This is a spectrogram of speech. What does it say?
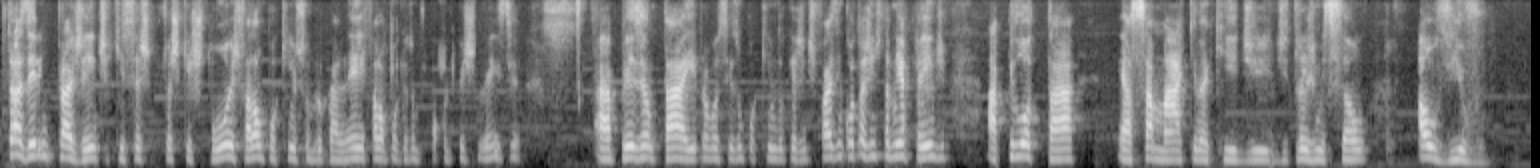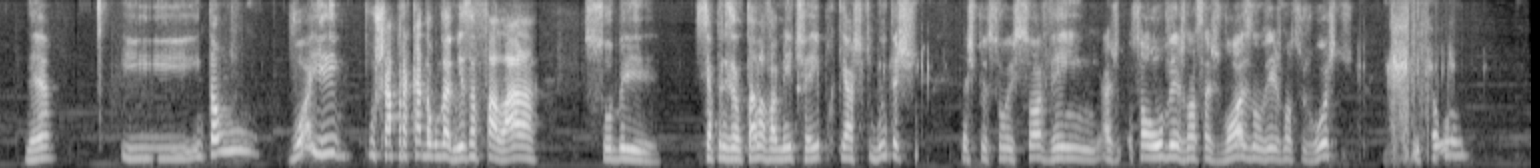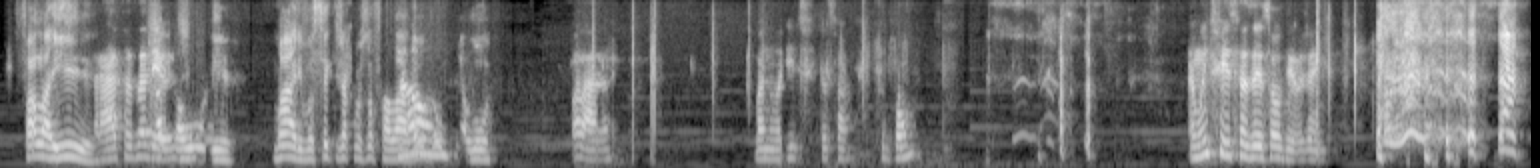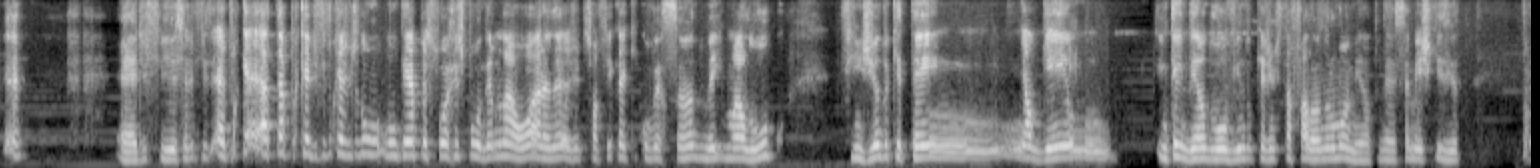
trazerem para a gente aqui suas, suas, questões, falar um pouquinho sobre o Calem, falar um pouquinho sobre o foco de pestilência, apresentar aí para vocês um pouquinho do que a gente faz, enquanto a gente também aprende a pilotar essa máquina aqui de, de transmissão ao vivo, né? E então vou aí puxar para cada um da mesa falar sobre se apresentar novamente aí, porque acho que muitas das pessoas só veem, só ouvem as nossas vozes, não veem os nossos rostos. Então, fala aí. Graças a Deus. Um Mari, você que já começou a falar, não. dá um alô. Olá. Boa noite, pessoal. Tudo bom? é muito difícil fazer isso ao vivo, gente. É difícil, é difícil. É porque, até porque é difícil porque a gente não, não tem a pessoa respondendo na hora, né? A gente só fica aqui conversando, meio maluco, fingindo que tem alguém entendendo, ouvindo o que a gente está falando no momento, né? Isso é meio esquisito.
